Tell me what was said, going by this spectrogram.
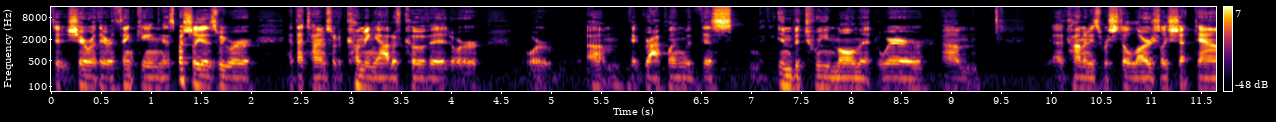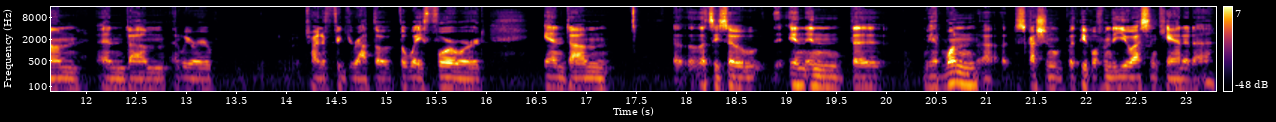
to share what they were thinking, especially as we were at that time sort of coming out of COVID or or um, grappling with this in between moment where um, economies were still largely shut down and um, and we were trying to figure out the, the way forward. And um, let's see. So in in the we had one uh, discussion with people from the U.S. and Canada,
